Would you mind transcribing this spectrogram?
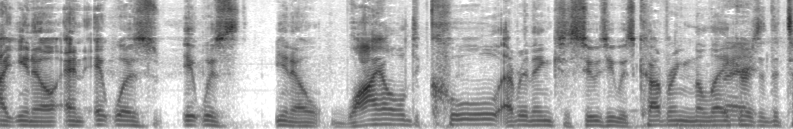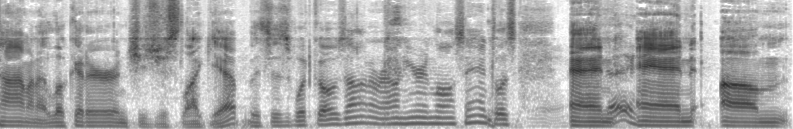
I, you know, and it was it was you know wild, cool, everything. Because Susie was covering the Lakers Right. at the time, and I look at her and she's just like, "Yep, this is what goes on around here in Los Angeles," and and um,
